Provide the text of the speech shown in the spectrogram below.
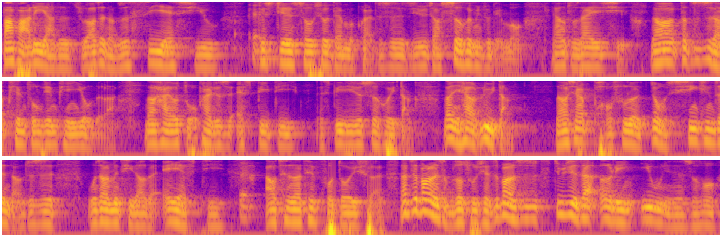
巴伐利亚的主要政党就是 C S U，Christian Social Democrat，就是基督教社会民主联盟，两个组在一起，然后它这是比较偏中间偏右的啦。那还有左派就是 S B D，S B D 就是社会党，那你还有绿党。然后现在跑出了这种新兴政党，就是文章里面提到的 AFD，对，Alternative for Deutschland。那这帮人什么时候出现？这帮人是记不记得在二零一五年的时候，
